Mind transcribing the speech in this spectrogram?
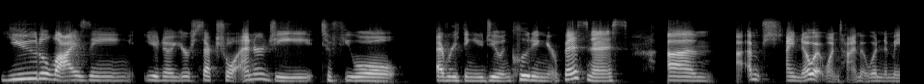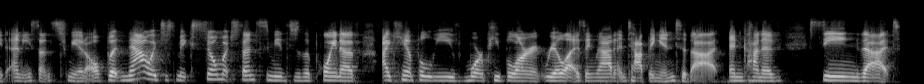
utilizing, you know, your sexual energy to fuel everything you do including your business um I'm, I know at one time it wouldn't have made any sense to me at all, but now it just makes so much sense to me to the point of I can't believe more people aren't realizing that and tapping into that and kind of seeing that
